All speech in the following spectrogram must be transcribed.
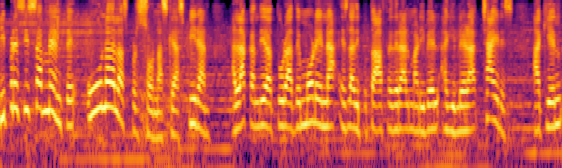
Y precisamente una de las personas que aspiran a la candidatura de Morena es la diputada federal Maribel Aguilera Chaires, a quien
